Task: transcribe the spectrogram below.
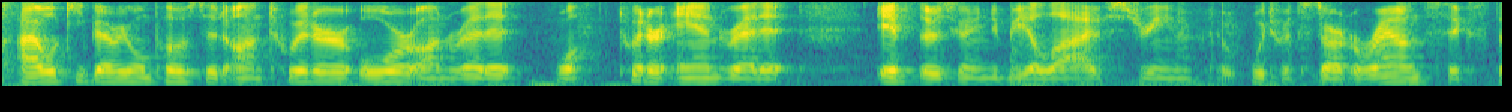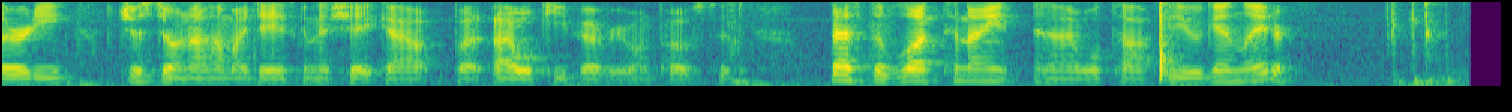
I will keep everyone posted on Twitter or on Reddit. Well, Twitter and Reddit if there's going to be a live stream which would start around 6:30. Just don't know how my day is going to shake out, but I will keep everyone posted. Best of luck tonight and I will talk to you again later.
